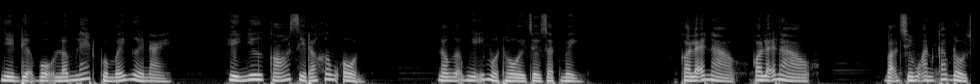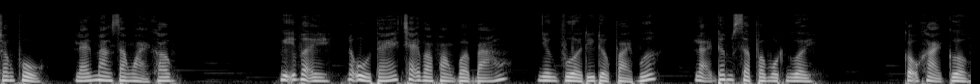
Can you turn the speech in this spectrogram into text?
Nhìn địa bộ lấm lét của mấy người này, hình như có gì đó không ổn. Nó ngẫm nghĩ một hồi rồi giật mình. Có lẽ nào, có lẽ nào bọn chúng ăn cắp đồ trong phủ, lén mang ra ngoài không? Nghĩ vậy, nó ủ té chạy vào phòng bờ báo, nhưng vừa đi được vài bước, lại đâm sập vào một người. Cậu Khải Cường.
